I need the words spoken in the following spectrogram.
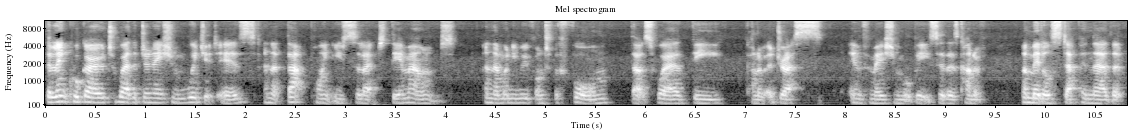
the link will go to where the donation widget is. And at that point, you select the amount. And then when you move on to the form, that's where the kind of address information will be. So there's kind of a middle step in there that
